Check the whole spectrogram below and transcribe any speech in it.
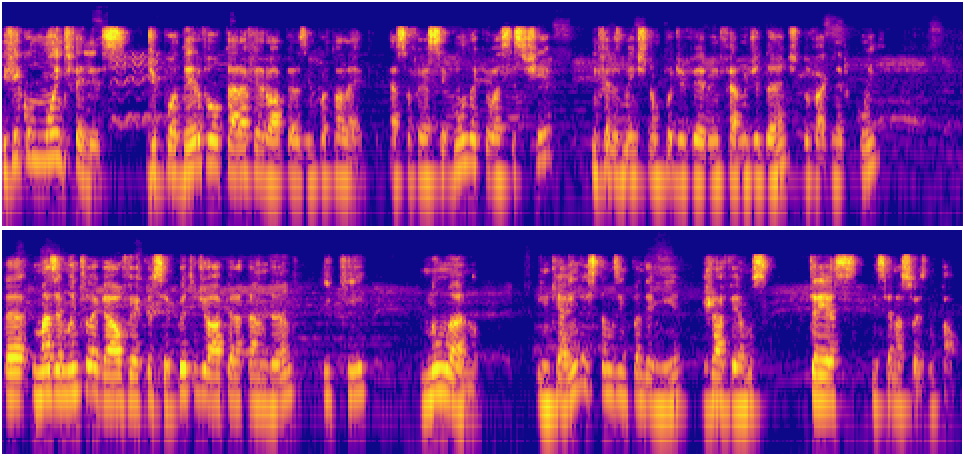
E fico muito feliz de poder voltar a ver óperas em Porto Alegre. Essa foi a segunda que eu assisti Infelizmente não pude ver o Inferno de Dante, do Wagner Cunha. Uh, mas é muito legal ver que o circuito de ópera está andando e que, num ano em que ainda estamos em pandemia, já vemos três encenações no palco.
